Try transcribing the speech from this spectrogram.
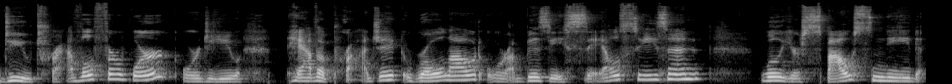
Do you travel for work or do you have a project rollout or a busy sales season? Will your spouse need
